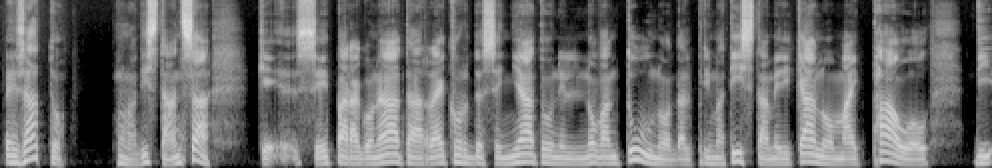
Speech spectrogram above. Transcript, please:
Esatto, una distanza che, se paragonata al record segnato nel 91 dal primatista americano Mike Powell di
